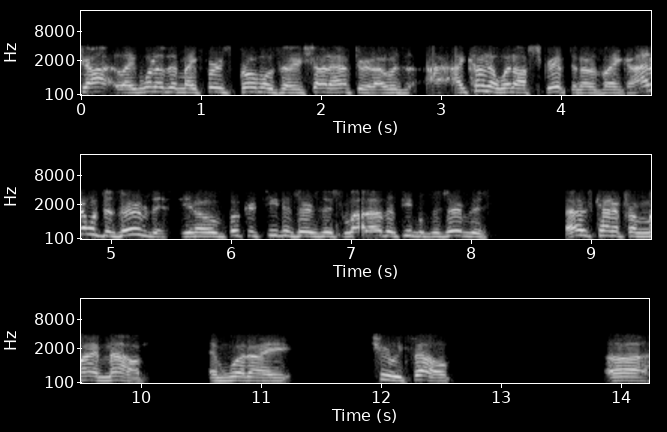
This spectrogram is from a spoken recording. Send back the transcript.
shot like one of the, my first promos that I shot after it. I was I, I kind of went off script and I was like, I don't deserve this. You know, Booker T deserves this. A lot of other people deserve this. That was kind of from my mouth and what I truly felt. Uh,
